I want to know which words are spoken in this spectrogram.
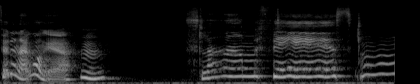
För den här gången ja. Mm. Slamfisk. Mm.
